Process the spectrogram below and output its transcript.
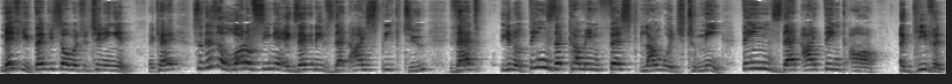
Matthew, thank you so much for tuning in. Okay? So there's a lot of senior executives that I speak to that, you know, things that come in first language to me, things that I think are a given.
